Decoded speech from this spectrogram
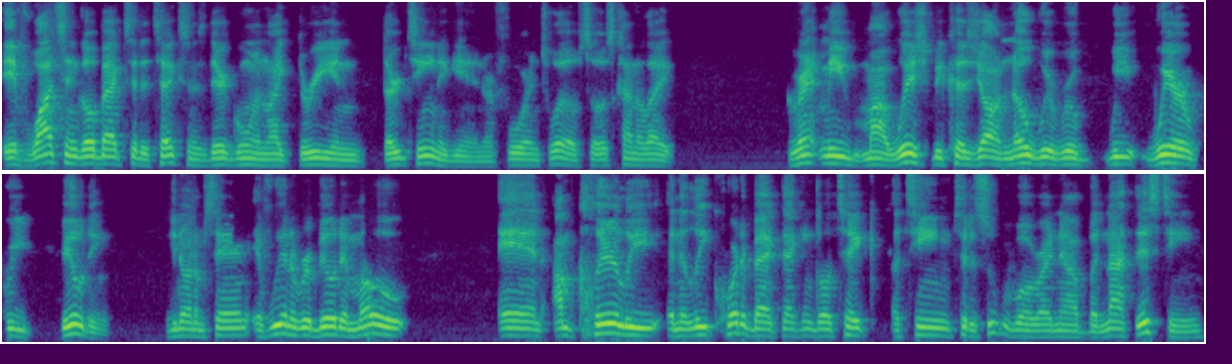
If Watson go back to the Texans, they're going like three and thirteen again, or four and twelve. So it's kind of like, grant me my wish because y'all know we're re- we we're rebuilding. You know what I'm saying? If we're in a rebuilding mode, and I'm clearly an elite quarterback that can go take a team to the Super Bowl right now, but not this team.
